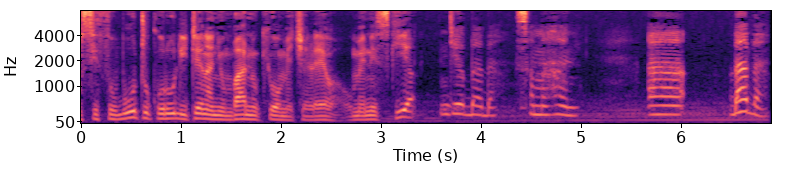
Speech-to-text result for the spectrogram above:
Usithubutu kurudi tena nyumbani ukiwa umechelewa, umenisikia? Ndiyo baba, samahani. Uh, baba,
